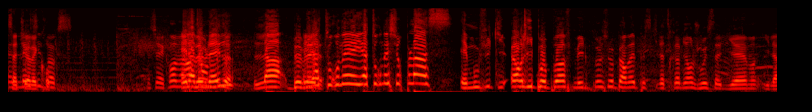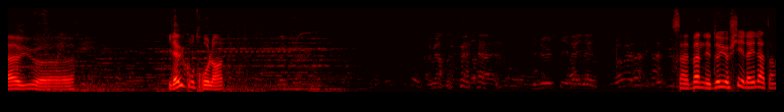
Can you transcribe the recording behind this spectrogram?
Ça tue avec Romain. Et la Beyblade, la Et Il a Beyblade. tourné, il a tourné sur place Et Moufi qui early pop-off, mais il peut se le permettre parce qu'il a très bien joué cette game. Il a eu. euh, Il a eu le contrôle. Hein. Ça banne les deux Yoshi et Lailat. Hein.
